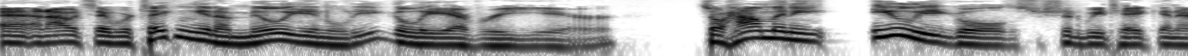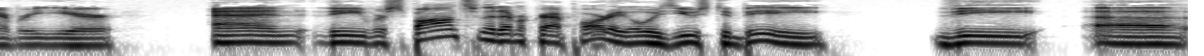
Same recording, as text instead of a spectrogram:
and I would say we're taking in a million legally every year. So how many illegals should we take in every year? And the response from the Democrat Party always used to be the uh,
